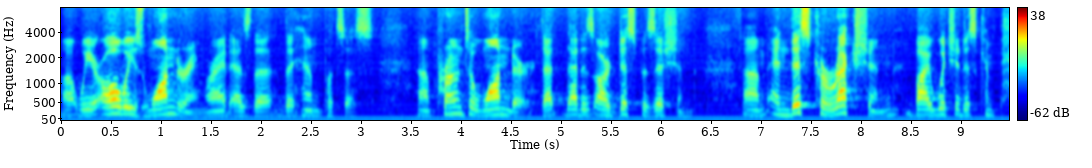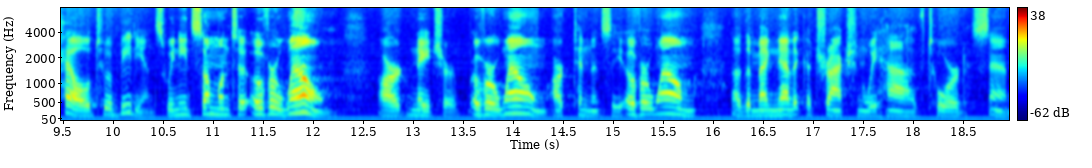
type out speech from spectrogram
uh, we are always wandering, right, as the, the hymn puts us. Uh, prone to wander. That, that is our disposition. Um, and this correction by which it is compelled to obedience. We need someone to overwhelm our nature, overwhelm our tendency, overwhelm uh, the magnetic attraction we have toward sin.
